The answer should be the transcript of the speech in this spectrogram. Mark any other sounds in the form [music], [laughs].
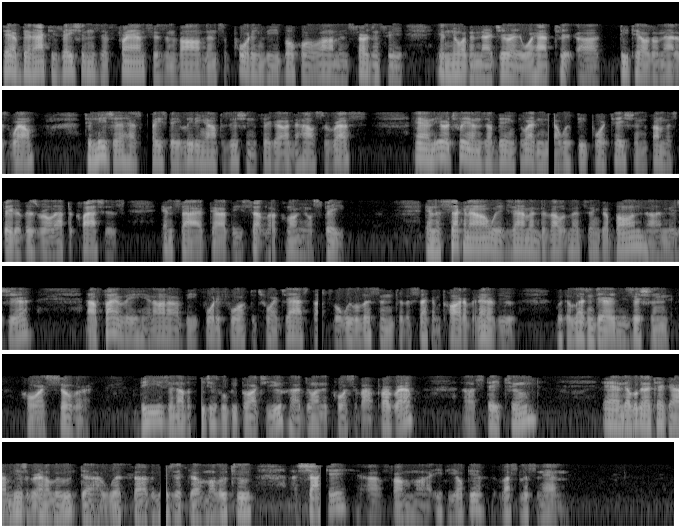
There have been accusations that France is involved in supporting the Boko Haram insurgency in northern Nigeria. We'll have t- uh, details on that as well. Tunisia has placed a leading opposition figure under house arrest and Eritreans are being threatened with deportation from the state of Israel after clashes inside uh, the settler colonial state. In the second hour, we examine developments in Gabon, uh, Niger. Uh, finally, in honor of the 44th Detroit Jazz Festival, we will listen to the second part of an interview with the legendary musician Horace Silver. These and other features will be brought to you uh, during the course of our program. Uh, stay tuned. And uh, we're going to take a musical interlude uh, with uh, the music of Mulatu Astatke uh, from uh, Ethiopia. Let's listen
